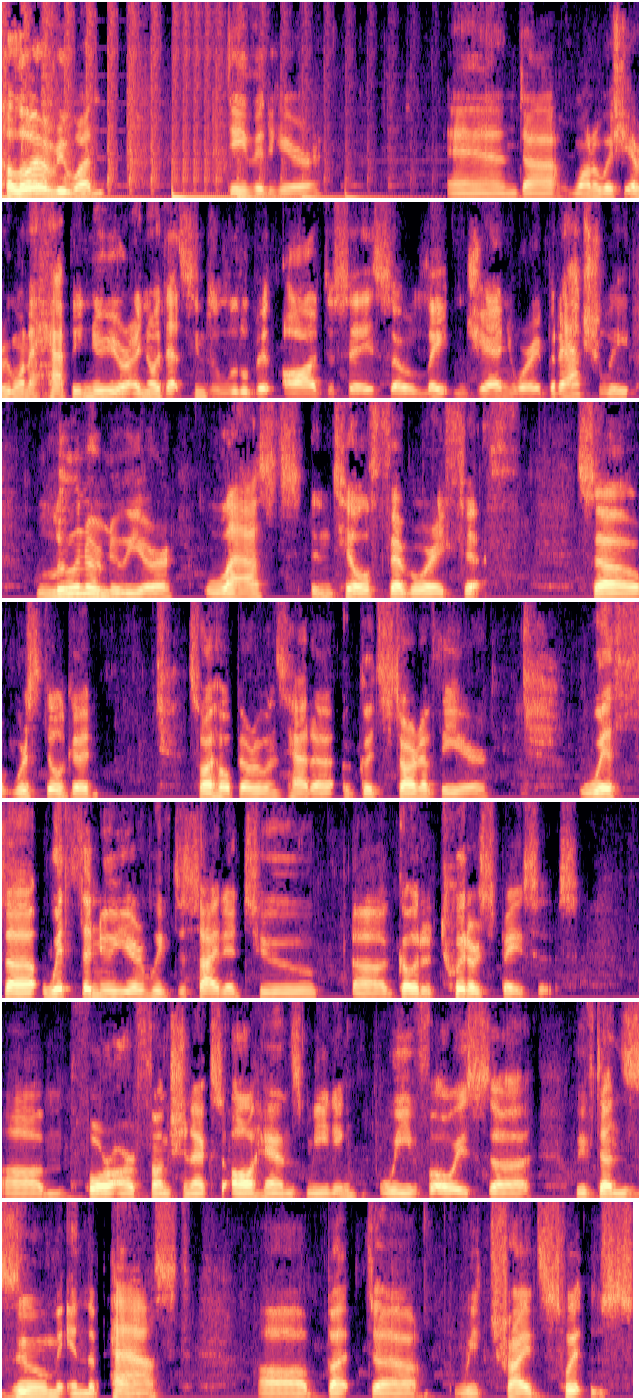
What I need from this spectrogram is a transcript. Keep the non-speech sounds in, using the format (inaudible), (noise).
Hello, everyone. David here, and uh, want to wish everyone a happy New Year. I know that seems a little bit odd to say so late in January, but actually, Lunar New Year lasts until February 5th. So we're still good. So I hope everyone's had a, a good start of the year. With uh, with the new year, we've decided to uh, go to Twitter Spaces um, for our Function X All Hands meeting. We've always uh, we've done Zoom in the past, uh, but uh, we tried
